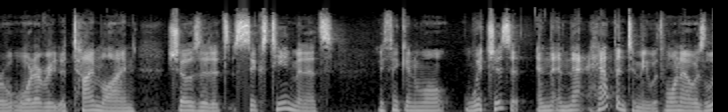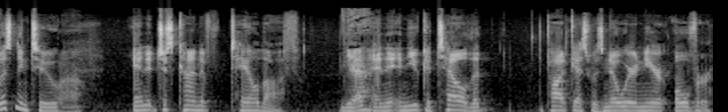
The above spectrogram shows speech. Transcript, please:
or whatever the timeline shows that it's 16 minutes you're thinking well which is it and and that happened to me with one i was listening to Wow. and it just kind of tailed off Yeah. and and you could tell that the podcast was nowhere near over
